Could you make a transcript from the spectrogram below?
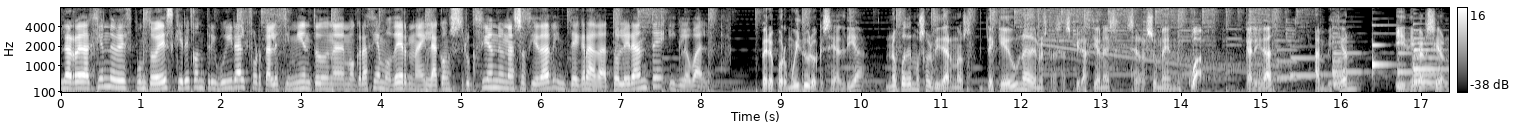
La redacción de Vez.es quiere contribuir al fortalecimiento de una democracia moderna y la construcción de una sociedad integrada, tolerante y global. Pero por muy duro que sea el día, no podemos olvidarnos de que una de nuestras aspiraciones se resume en CUAF, calidad, ambición y diversión.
